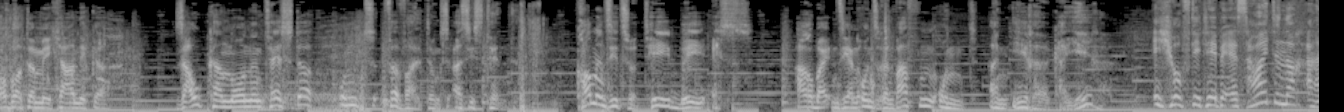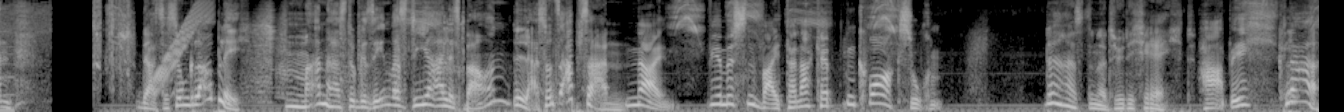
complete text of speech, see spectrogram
Robotermechaniker, Saukanonentester und Verwaltungsassistenten. Kommen Sie zur TBS. Arbeiten Sie an unseren Waffen und an Ihrer Karriere. Ich rufe die TBS heute noch an. Das ist unglaublich. Mann, hast du gesehen, was die hier alles bauen? Lass uns absahnen. Nein, wir müssen weiter nach Captain Quark suchen. Da hast du natürlich recht. Hab ich? Klar,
